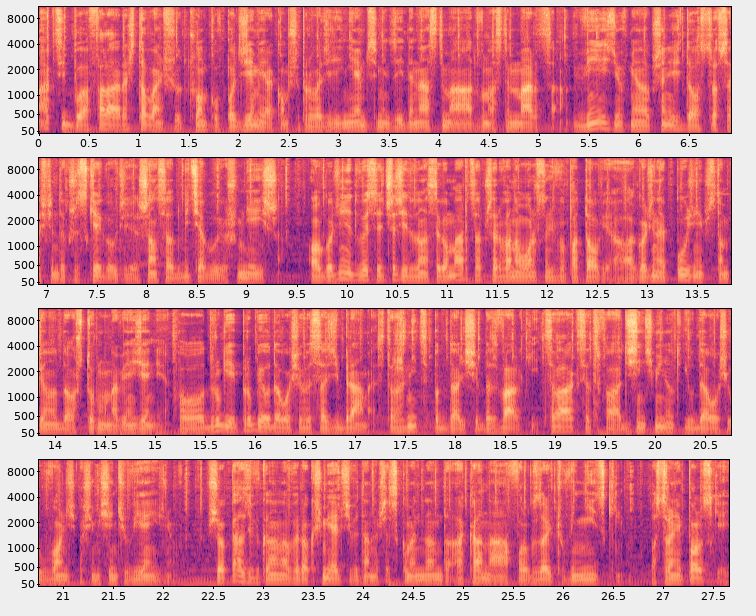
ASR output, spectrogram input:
akcji była fala aresztowań wśród członków podziemia, jaką przeprowadzili Niemcy między 11 a 12 marca. Więźniów miano przenieść do Ostrowca Świętokrzyskiego, gdzie szanse odbicia były już mniejsze. O godzinie 23 12 marca przerwano łączność w Opatowie, a godzinę później przystąpiono do szturmu na więzienie. Po drugiej próbie udało się wysadzić bramę. Strażnicy poddali się bez walki. Cała akcja trwała 10 minut i udało się uwolnić 80 więźniów. Przy okazji wykonano wyrok śmierci wydany przez komendanta AK na Volksdeutschu Winnickim. Po stronie polskiej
